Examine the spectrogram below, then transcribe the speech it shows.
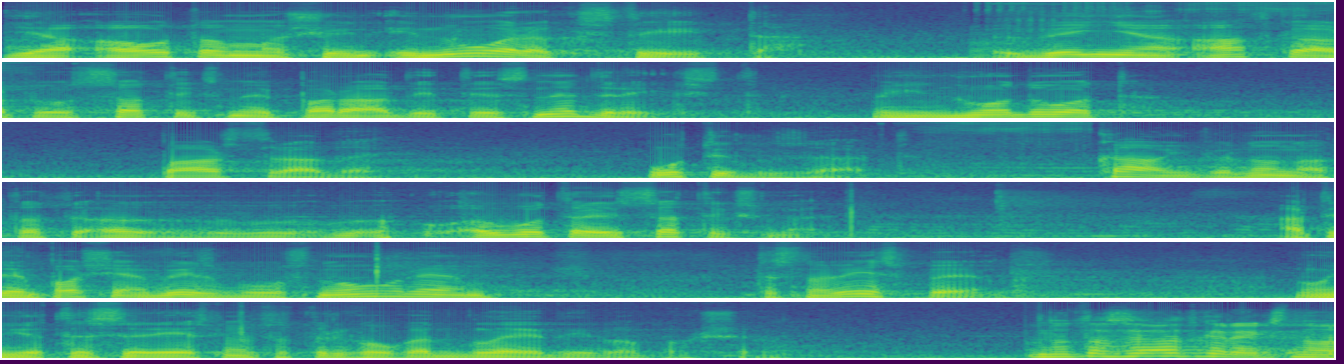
Ja automašīna ir norakstīta, viņa atkārtot satiksmē parādīties nedrīkst. Viņa nodot pārstrādē, utilizēta. Kā viņi var nonākt at- otrreiz satiksmē? Ar tiem pašiem virsbūves numuriem tas nav iespējams. Nu, ja tas ir iespējams, tad tur ir kaut kāda blēdība apakšā. Nu, tas ir atkarīgs no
